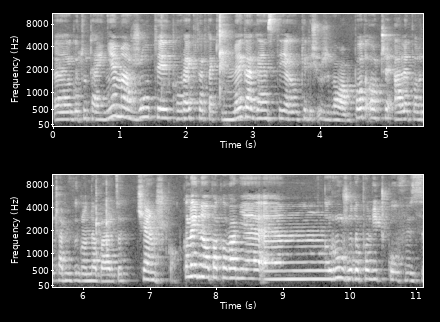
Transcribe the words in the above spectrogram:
e, go tutaj nie ma, żółty korektor taki mega gęsty, ja go kiedyś używałam pod oczy, ale pod oczami wygląda bardzo ciężko. Kolejne opakowanie em, różu do policzków z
